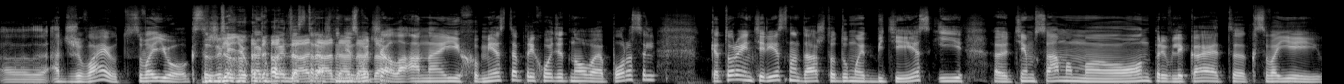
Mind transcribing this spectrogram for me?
э, отживают свое, к сожалению, Да, как да, бы это страшно не звучало, а на их место приходит новая поросль, которая интересно, да, что думает BTS, и э, тем самым э, он привлекает э, к своей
